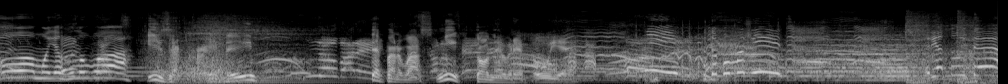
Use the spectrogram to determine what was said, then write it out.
О, моя голова. І закрити. Тепер вас ніхто не врятує. Допоможіть! Рятуйте!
